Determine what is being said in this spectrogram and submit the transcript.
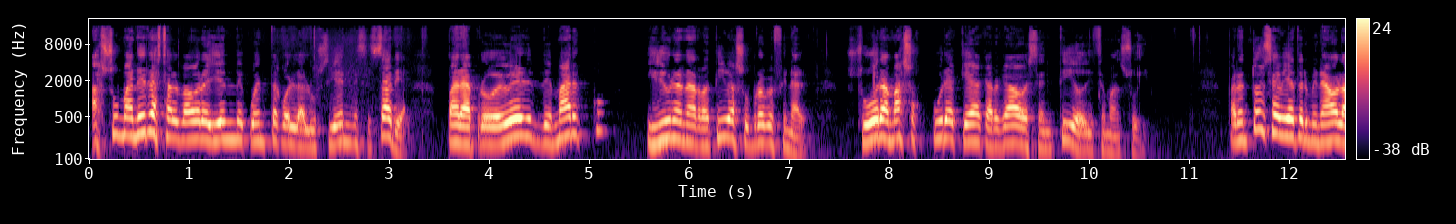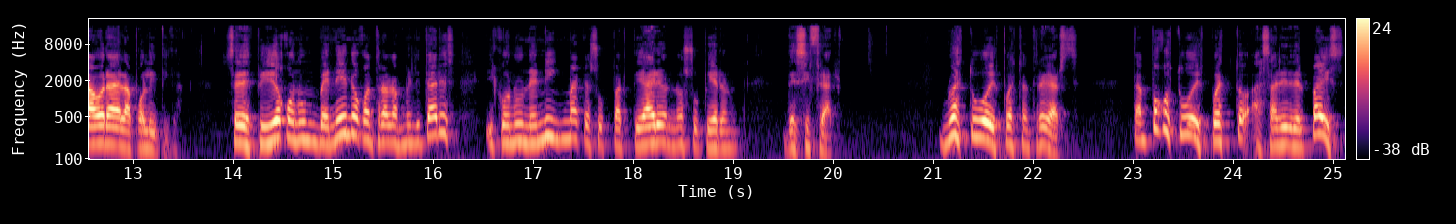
A su manera, Salvador Allende cuenta con la lucidez necesaria para proveer de marco y de una narrativa a su propio final. Su hora más oscura queda cargado de sentido, dice Mansuy. Para entonces había terminado la hora de la política. Se despidió con un veneno contra los militares y con un enigma que sus partidarios no supieron descifrar. No estuvo dispuesto a entregarse. Tampoco estuvo dispuesto a salir del país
